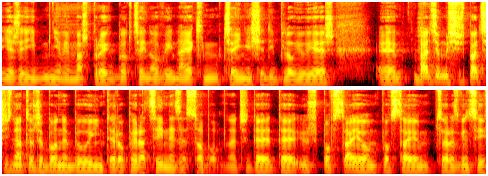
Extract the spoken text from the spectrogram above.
jeżeli, nie wiem, masz projekt blockchainowy i na jakim chainie się deployujesz, e, bardziej musisz patrzeć na to, żeby one były interoperacyjne ze sobą. Znaczy te, te już powstają, powstają coraz więcej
